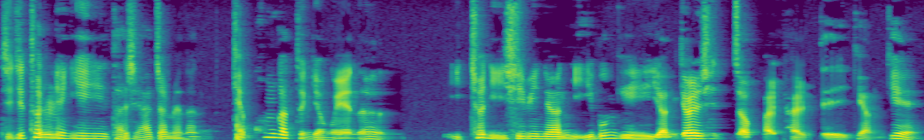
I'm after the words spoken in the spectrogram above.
디지털 얘기 다시 하자면은 캡콤 같은 경우에는 2022년 2분기 연결 실적 발표할 때 얘기한 게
